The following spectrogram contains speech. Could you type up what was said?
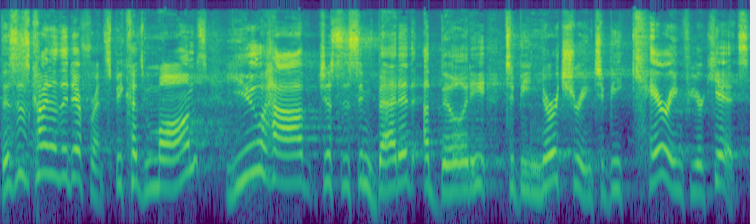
This is kind of the difference because moms, you have just this embedded ability to be nurturing, to be caring for your kids.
